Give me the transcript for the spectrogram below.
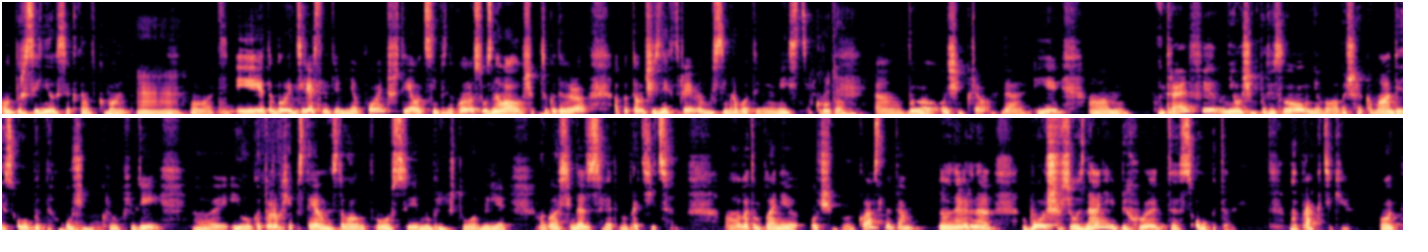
он присоединился к нам в команду. Mm-hmm. Вот. И это был интересный для меня point, что я вот с ним познакомилась, узнавала вообще, кто такой Деврел, а потом через некоторое время мы с ним работаем вместе. Круто. А, было очень клево, да. И um, в Драйве мне очень повезло, у меня была большая команда из опытных, очень клевых людей, э, и у которых я постоянно задавала вопросы, и мы брейнштормили, могла всегда за советом обратиться. А, в этом плане очень было классно там. Но, наверное, больше всего знаний приходит с опытом на практике. Вот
